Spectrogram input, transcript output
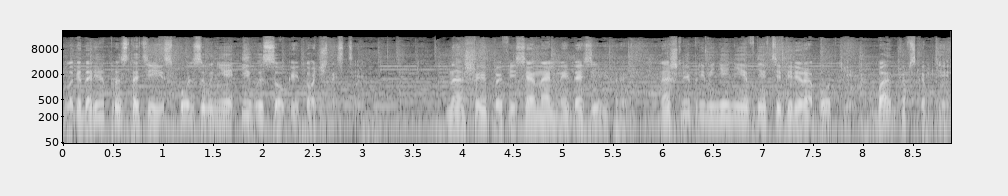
благодаря простоте использования и высокой точности. Наши профессиональные дозиметры нашли применение в нефтепереработке, банковском деле,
